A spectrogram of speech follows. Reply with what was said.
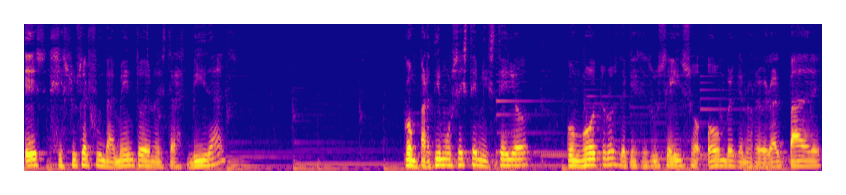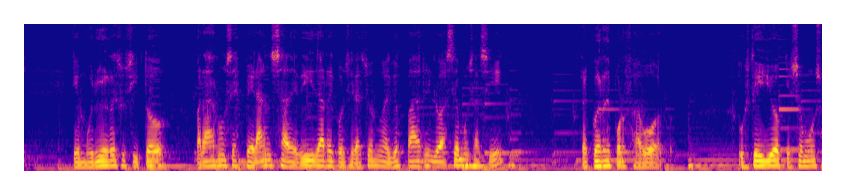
¿Es Jesús el fundamento de nuestras vidas? Compartimos este misterio con otros de que Jesús se hizo hombre, que nos reveló al Padre, que murió y resucitó para darnos esperanza de vida, reconciliación con el Dios Padre. ¿Lo hacemos así? Recuerde por favor, usted y yo que somos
